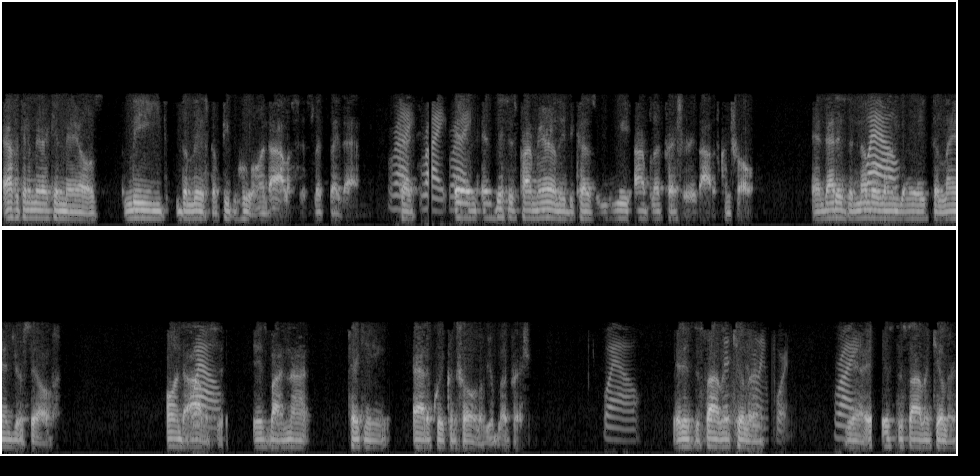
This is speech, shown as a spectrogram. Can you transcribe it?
African American males lead the list of people who are on dialysis. Let's say that. Right, okay? right, right. And, and this is primarily because we our blood pressure is out of control, and that is the number wow. one way to land yourself on dialysis wow. is by not taking adequate control of your blood pressure. Wow. It is the silent this killer. Is really important. Right. Yeah, it, it's the silent killer.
